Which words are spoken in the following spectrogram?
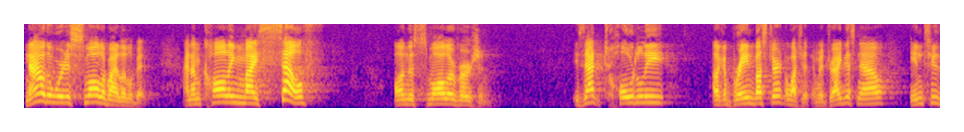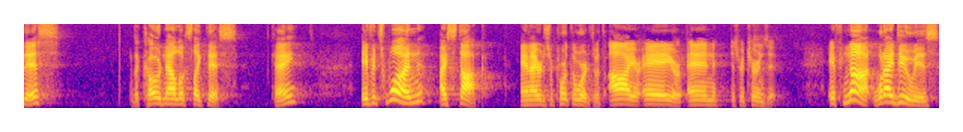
Now the word is smaller by a little bit. And I'm calling myself on the smaller version. Is that totally like a brain buster? Now watch it. I'm going to drag this now into this. The code now looks like this. Okay? If it's 1, I stop and I just report the words. If it's I or A or N, just returns it. If not, what I do is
